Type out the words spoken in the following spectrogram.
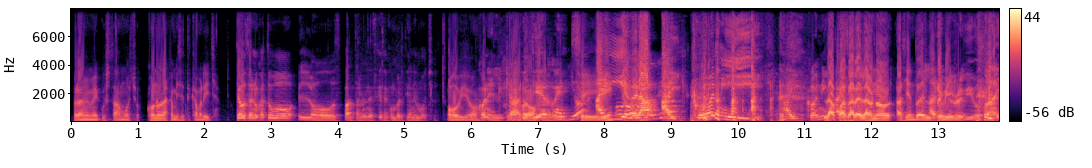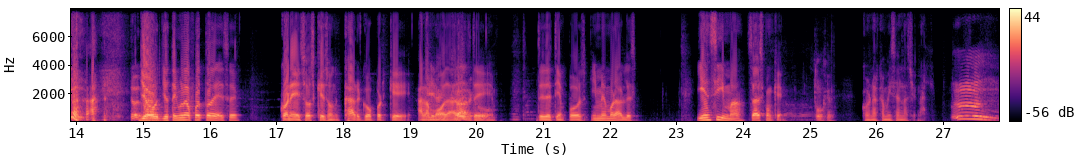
pero a mí me gustaba mucho, con una camiseta amarilla. Teo, ¿usted nunca tuvo los pantalones que se convertían en mochos? Obvio. Con el claro. con cierre. Sí. Ay, eso era iconic. Iconic. La pasarela uno haciendo el Haciendo review. Yo, yo tengo una foto de ese con esos que son cargo porque a la moda desde, desde tiempos inmemorables. Y encima, ¿sabes con qué? Ok. Con una camisa nacional. Mmm.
